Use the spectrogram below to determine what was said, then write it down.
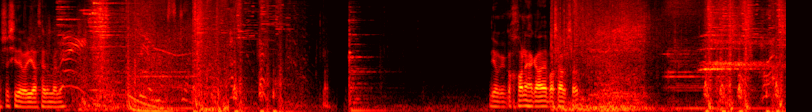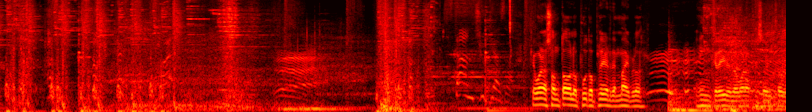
No sé si debería hacérmelo. My strength. Digo, ¿qué cojones acaba de pasar, Sol? Qué buenos son todos los putos players de Smite, bro. Es increíble lo buenos que sois todos.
